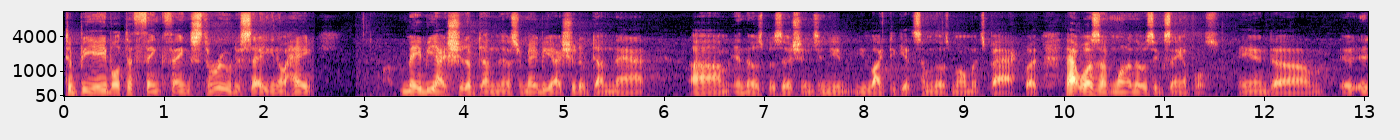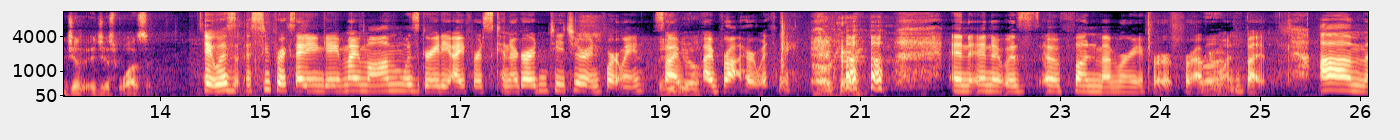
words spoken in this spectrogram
to be able to think things through. To say, you know, hey, maybe I should have done this, or maybe I should have done that um, in those positions, and you, you like to get some of those moments back. But that wasn't one of those examples, and um, it, it, just it just wasn't. It was a super exciting game. My mom was Grady Eifert's kindergarten teacher in Fort Wayne, so I, I, brought her with me. Oh, okay. and and it was a fun memory for for everyone. Right. But um,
